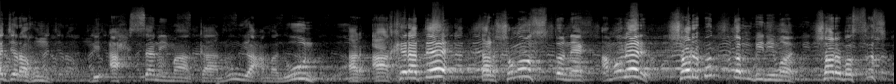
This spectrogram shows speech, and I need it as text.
আজরাহুম বিআহসানি মা কানু ইয়ামালুন। আর আখেরাতে তার সমস্ত নেক আমলের সর্বোত্তম বিনিময়, সর্বশ্রেষ্ঠ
